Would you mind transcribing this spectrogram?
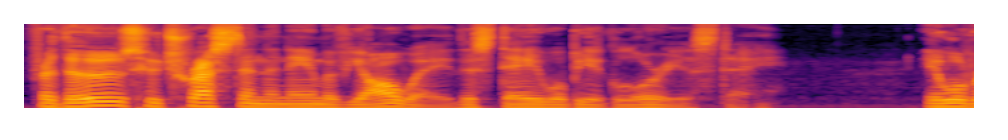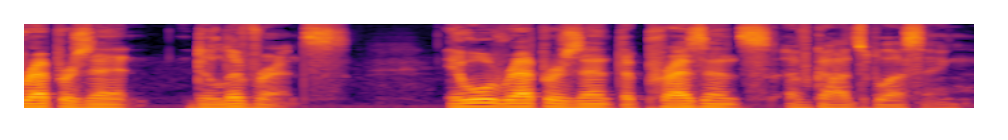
For those who trust in the name of Yahweh, this day will be a glorious day. It will represent deliverance. It will represent the presence of God's blessing.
